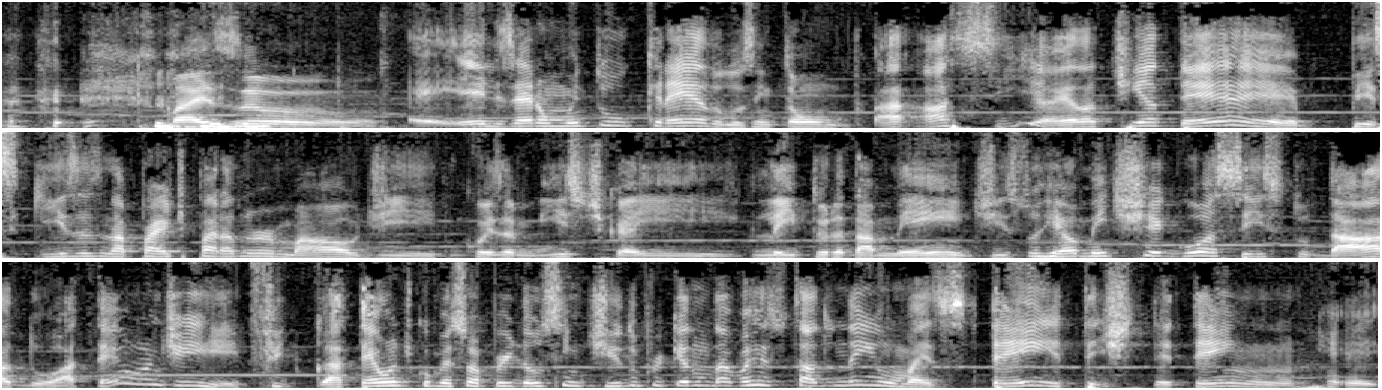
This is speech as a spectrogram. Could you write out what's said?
Mas o. é, Eles eram muito crédulos, então a, a CIA, ela tinha até pesquisas na parte paranormal, de coisa mística e leitura da mente. Isso realmente chegou a ser estudado até onde até onde começou a perder o sentido porque não dava resultado nenhum, mas tem tem, tem é,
